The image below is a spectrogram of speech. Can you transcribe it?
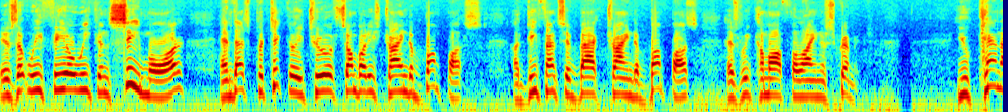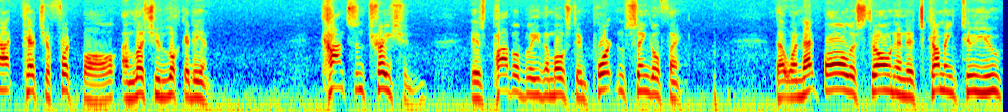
is that we feel we can see more, and that's particularly true if somebody's trying to bump us, a defensive back trying to bump us as we come off the line of scrimmage. You cannot catch a football unless you look it in. Concentration is probably the most important single thing. That when that ball is thrown and it's coming to you,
